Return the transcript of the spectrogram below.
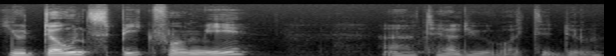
You don't speak for me, I'll tell you what to do.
